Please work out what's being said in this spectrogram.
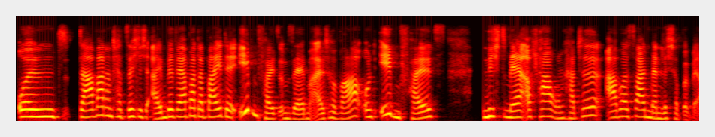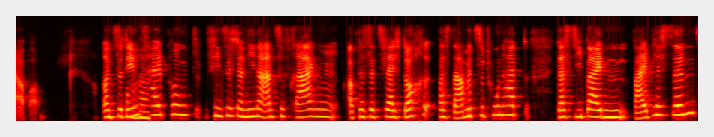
Und da war dann tatsächlich ein Bewerber dabei, der ebenfalls im selben Alter war und ebenfalls nicht mehr Erfahrung hatte, aber es war ein männlicher Bewerber. Und zu dem Aha. Zeitpunkt fing sich dann Nina an zu fragen, ob das jetzt vielleicht doch was damit zu tun hat, dass die beiden weiblich sind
